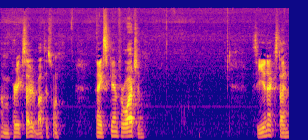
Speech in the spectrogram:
I'm pretty excited about this one. Thanks again for watching. See you next time.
